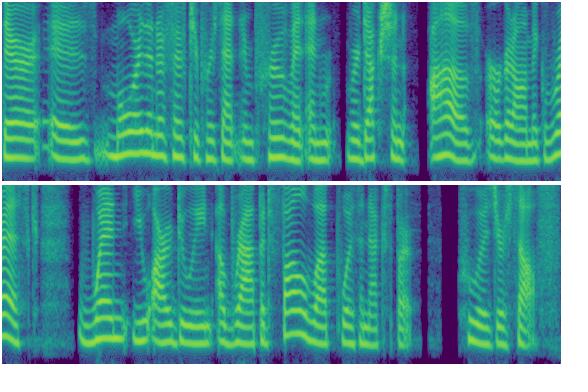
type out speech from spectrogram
there is more than a 50% improvement and reduction of ergonomic risk when you are doing a rapid follow up with an expert who is yourself.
